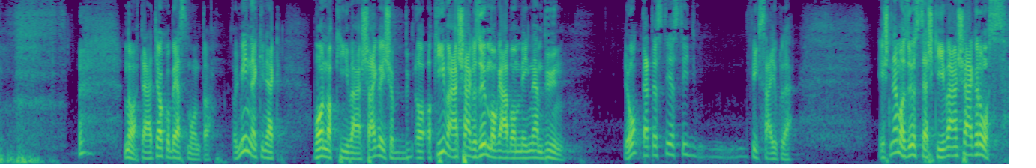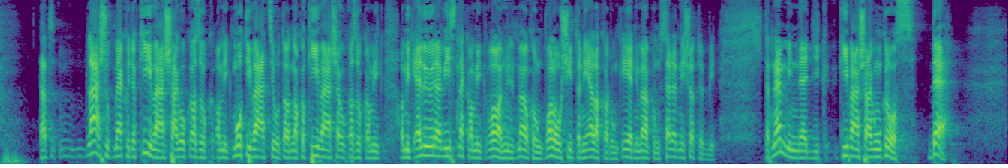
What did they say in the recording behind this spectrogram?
Na, tehát Jakob ezt mondta, hogy mindenkinek vannak kívánsága, és a, a kívánság az önmagában még nem bűn. Jó? Tehát ezt, ezt így fixáljuk le. És nem az összes kívánság rossz. Tehát lássuk meg, hogy a kívánságok azok, amik motivációt adnak, a kívánságok azok, amik, amik előre visznek, amik valamit meg akarunk valósítani, el akarunk érni, meg akarunk szeretni, stb. Tehát nem mindegyik kívánságunk rossz, de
